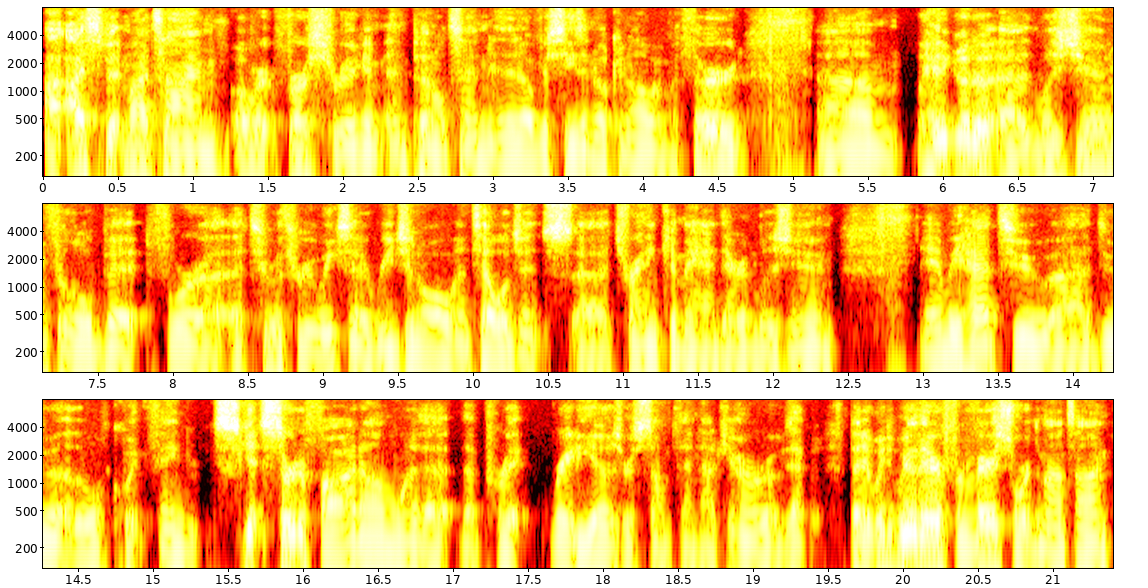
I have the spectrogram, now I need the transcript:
I, I spent my time over at First Rig in Pendleton and then overseas in Okinawa in the third. Um, we had to go to uh, Lejeune for a little bit for two or three weeks at a regional intelligence uh, training command there in Lejeune, and we had to uh, do a little quick thing, get certified on one of the the prick radios or something. I can't remember exactly, but it, we, we were there for a very short amount of time,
